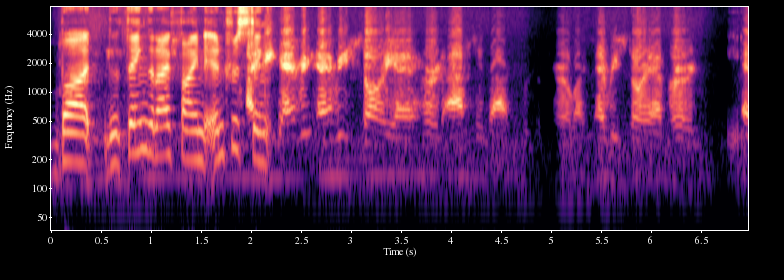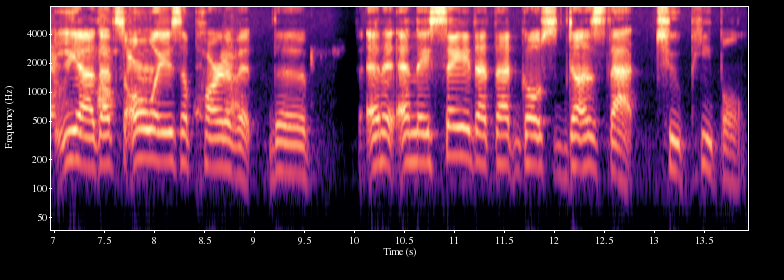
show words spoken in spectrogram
But the thing that I find interesting. I think every every story I heard after that a paralyzed. Every story I've heard. Yeah, that's always a part yeah. of it. The and it, and they say that that ghost does that to people.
